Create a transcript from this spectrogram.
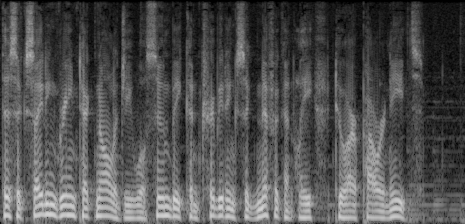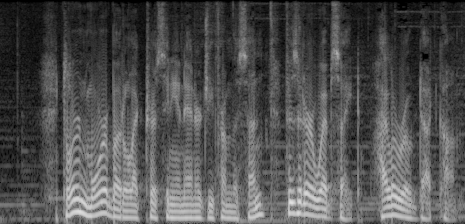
This exciting green technology will soon be contributing significantly to our power needs. To learn more about electricity and energy from the sun, visit our website, hylaroad.com.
